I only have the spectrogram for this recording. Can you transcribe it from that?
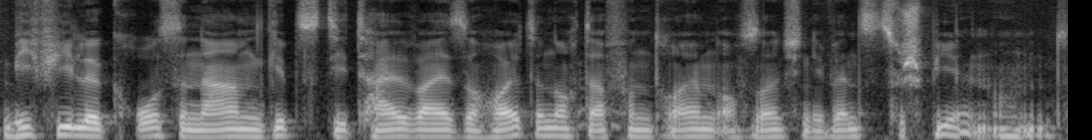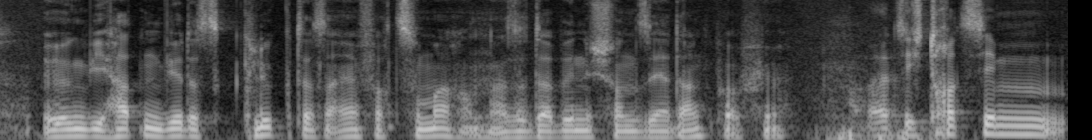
wie viele große Namen gibt es, die teilweise heute noch davon träumen, auf solchen Events zu spielen? Und irgendwie hatten wir das Glück, das einfach zu machen. Also da bin ich schon sehr dankbar für. Hört sich trotzdem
